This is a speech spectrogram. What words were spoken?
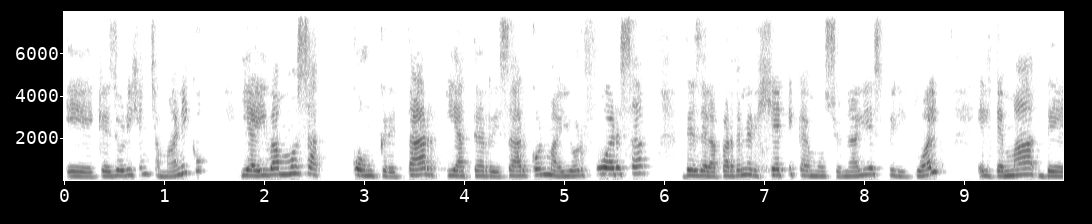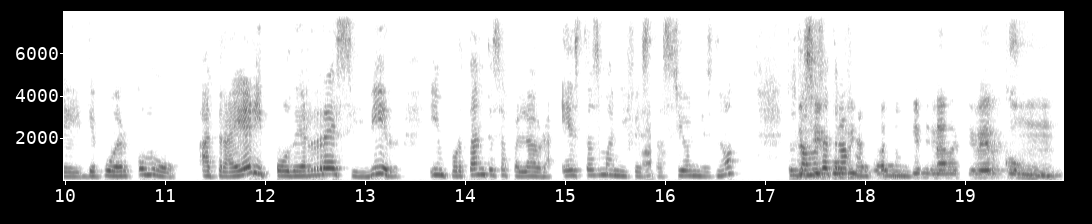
eh, que es de origen chamánico y ahí vamos a concretar y aterrizar con mayor fuerza desde la parte energética, emocional y espiritual el tema de, de poder como atraer y poder recibir, importante esa palabra, estas manifestaciones, ¿no? Es Entonces vamos decir, a un trabajar ritual no con, tiene nada que ver con,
